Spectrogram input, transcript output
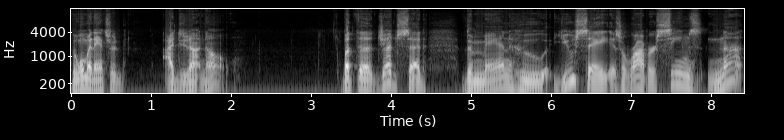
The woman answered, I do not know. But the judge said, The man who you say is a robber seems not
